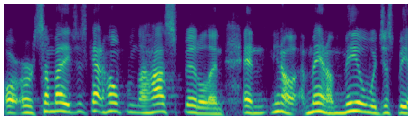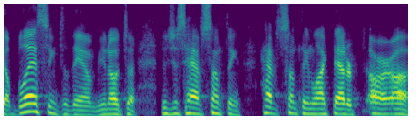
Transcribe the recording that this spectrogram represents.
or, or somebody just got home from the hospital and, and, you know, man, a meal would just be a blessing to them, you know, to, to just have something, have something like that, or, or uh,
